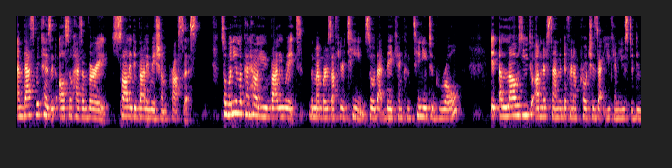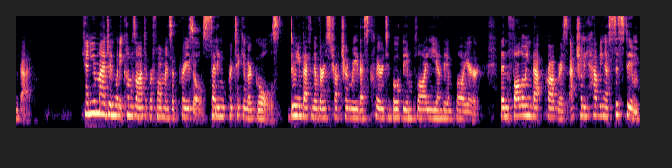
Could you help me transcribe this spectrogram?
And that's because it also has a very solid evaluation process. So when you look at how you evaluate the members of your team so that they can continue to grow, it allows you to understand the different approaches that you can use to do that. Can you imagine when it comes on to performance appraisal, setting particular goals, doing that in a very structured way that's clear to both the employee and the employer? Then following that progress, actually having a system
